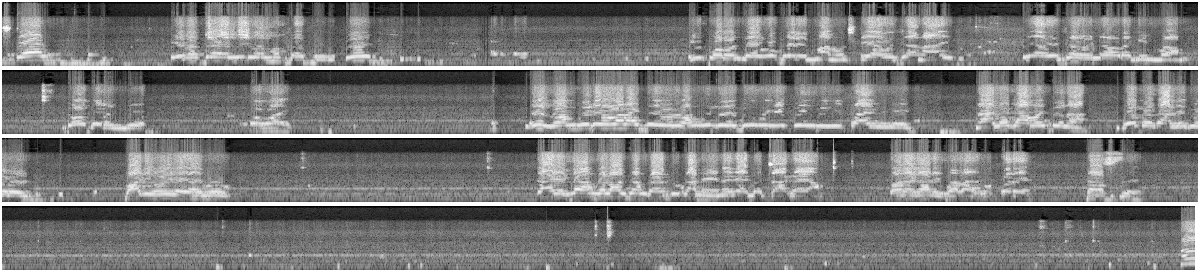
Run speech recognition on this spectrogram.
স্ট্যান্ড এবার তো এই মানুষ দেয়া নাই দেয়া হইলে ওরা কিনবাম যে সবাই লং ভিডিও বানাইতে লং ভিডিও দু মিনিট তিন মিনিট চার মিনিট কাম হইতো না যত কামে पानी हो रहा है वो डायरेक्ट हम गलास हम घर दुकान है ना चाह गए हम पर गाड़ी साला है वो पर दस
